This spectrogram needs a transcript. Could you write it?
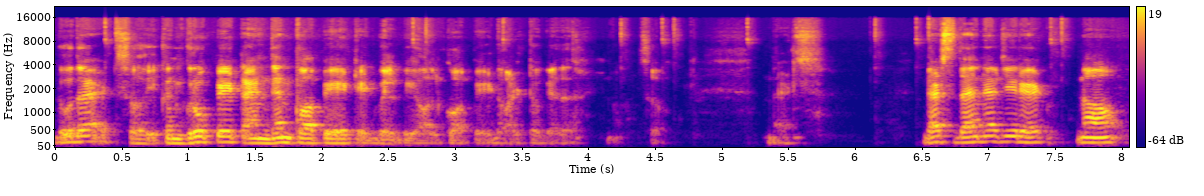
do that. So you can group it and then copy it. It will be all copied all together. So that's that's the energy rate. Now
